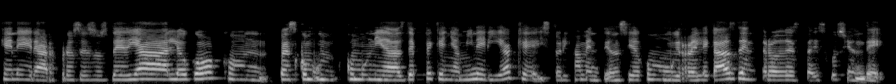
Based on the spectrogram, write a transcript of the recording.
generar procesos de diálogo con, pues, con comunidades de pequeña minería que históricamente han sido como muy relegadas dentro de esta discusión de,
